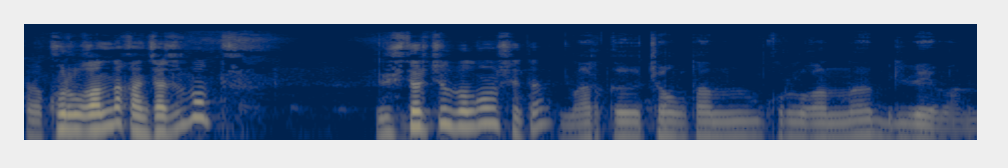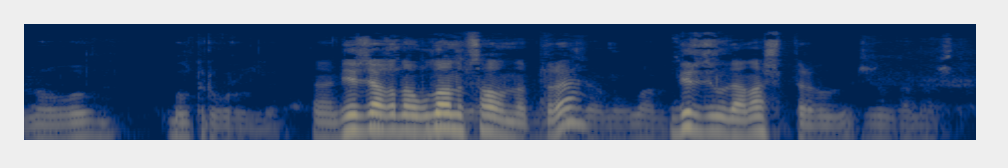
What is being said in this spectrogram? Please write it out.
курулганына канча жыл болуптур үч төрт жыл болгон окшойт а наркы чоң там курулганына билбейм аны могу былтыр курулду бер жагына уланып салыныптыр улан бир жылдан ашыптыр бул жылдан ашты Э,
